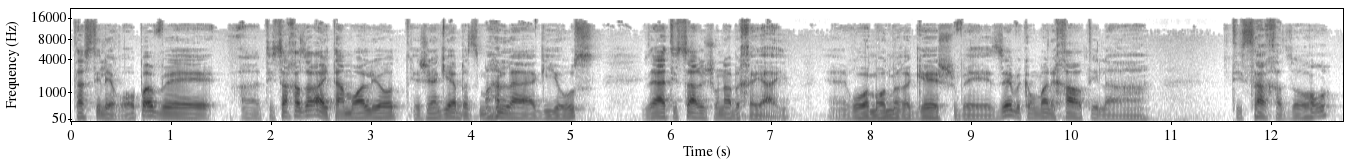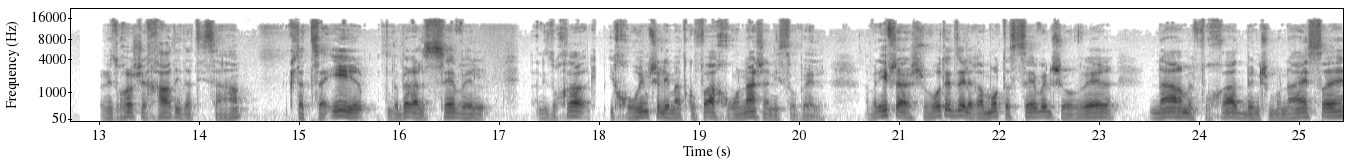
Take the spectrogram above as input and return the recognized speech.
טסתי לאירופה, והטיסה חזרה הייתה אמורה להיות כשנגיע בזמן לגיוס. זו הייתה הטיסה הראשונה בחיי. אירוע מאוד מרגש וזה, וכמובן איחרתי לטיסה חזור. אני זוכר שאיחרתי את הטיסה. כשאתה צעיר, מדבר על סבל, אני זוכר איחורים שלי מהתקופה האחרונה שאני סובל. אבל אי אפשר להשוות את זה לרמות הסבל שעובר נער מפוחד בן 18,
